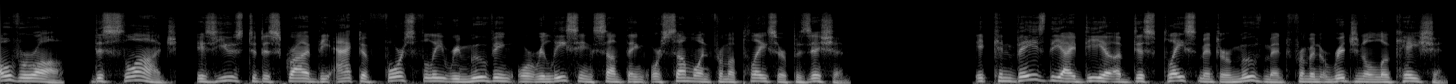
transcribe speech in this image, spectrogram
Overall, dislodge is used to describe the act of forcefully removing or releasing something or someone from a place or position. It conveys the idea of displacement or movement from an original location.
